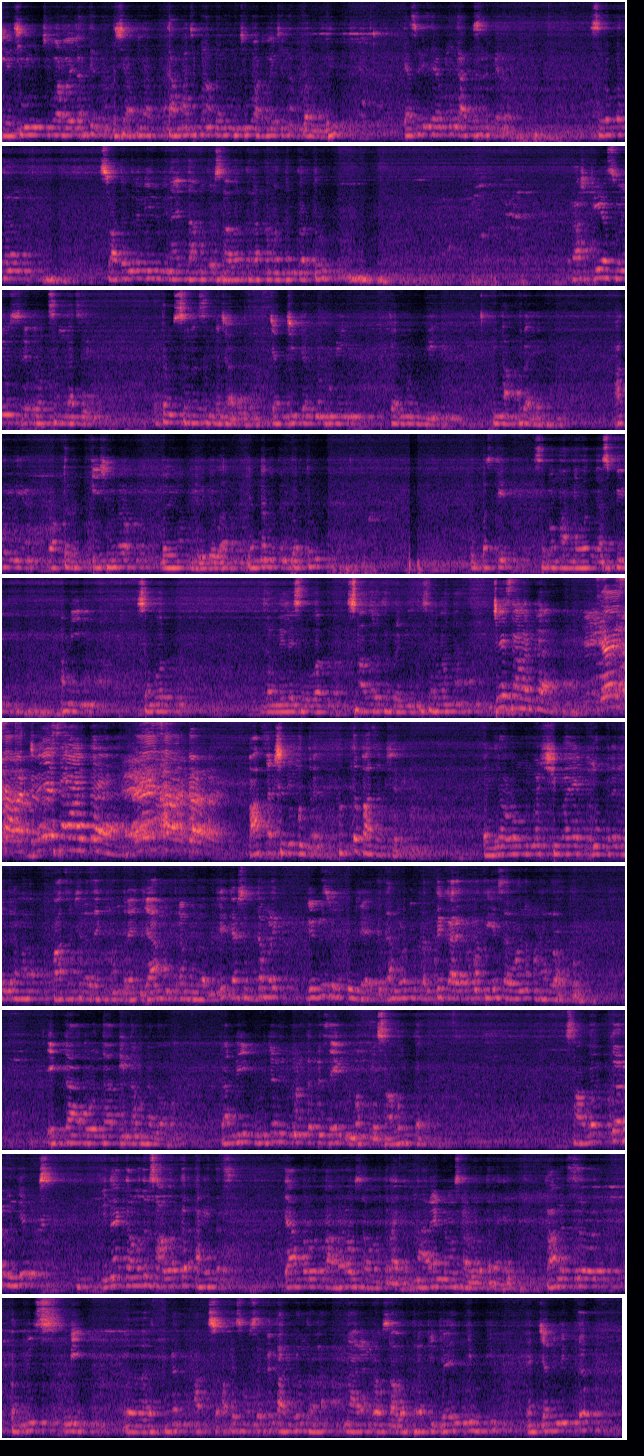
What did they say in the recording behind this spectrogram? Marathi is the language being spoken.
याची उंची वाढवायला लागते ना. तशी आपल्या कामाची पण आपल्याला उंची वाढवायची ना. त्यासाठी जे आपण कार्य केला केलं सर्वप्रथम स्वातंत्र्यवीर विनायक दामोदर सावरकरांना वंदन करतो. राष्ट्रीय स्वयंसेवक संघाचे प्रथम सरसंघचालक ज्यांची जन्मभूमी कर्मभूमी ही नागपूर आहे. आदरणीय डॉक्टर केशवराव बळीराम हेडगेवार यांना वंदन करतो. उपस्थित सर्व मान्यवर व्यासपीठ आणि समोर जमलेले सर्व सावरकर प्रेमी सर्वांना. जय सावरकर. जय सावरकर. जय सावरकर. जय सावरकर. पाच अक्षरी मंत्र. फक्त पाच अक्षरी. पहिला ओम नमः शिवाय नंतर नंतर हा पाच अक्षराचा एक मंत्र आहे. ज्या मंत्रामुळे म्हणजे त्या शब्दामुळे वेगळीच ऊर्जा येते त्यामुळे मी प्रत्येक कार्यक्रमात हे सर्वांना म्हणायला लावतो. एकदा दोनदा तीनदा म्हणायला लावतो. कारण ही ऊर्जा निर्माण करण्याचा एक मंत्र सावरकर. सावरकर म्हणजे विनायक दामोदर सावरकर आहेतच. त्याबरोबर बाबाराव सावरकर आहेत नारायणराव सावरकर आहेत. कालच पंचवीस मे पुण्यात आप- आपल्या संस्थेचा कार्यक्रम झाला. नारायणराव सावरकरांची जयंती होती. त्यांच्या निमित्त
